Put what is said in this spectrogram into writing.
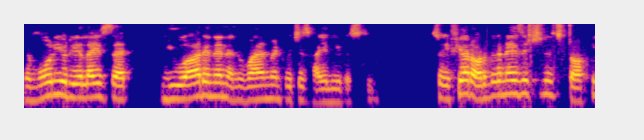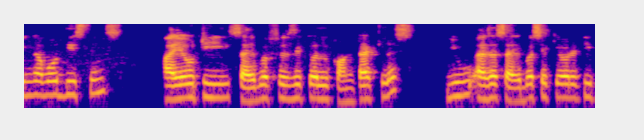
the more you realize that you are in an environment which is highly risky. So if your organization is talking about these things, IoT, cyber physical, contactless, you as a cyber security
